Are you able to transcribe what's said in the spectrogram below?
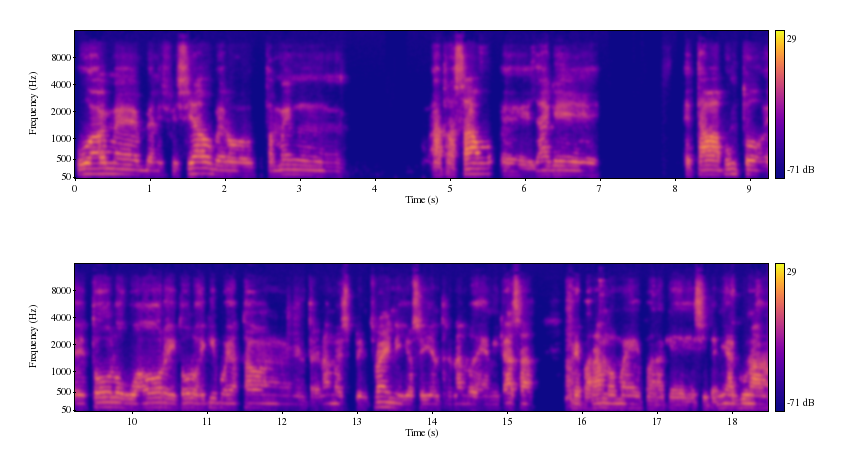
Pudo haberme beneficiado, pero también atrasado, eh, ya que estaba a punto, eh, todos los jugadores y todos los equipos ya estaban entrenando en sprint training, yo seguía entrenando desde mi casa preparándome para que si tenía alguna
